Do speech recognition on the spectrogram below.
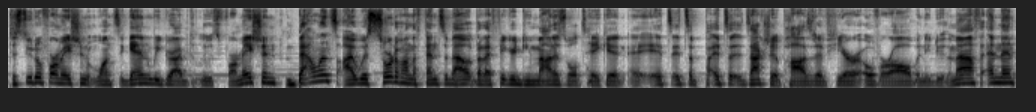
Testudo formation once again we grabbed loose formation. Balance I was sort of on the fence about but I figured you might as well take it. It's it's a it's a, it's actually a positive here overall when you do the math. And then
